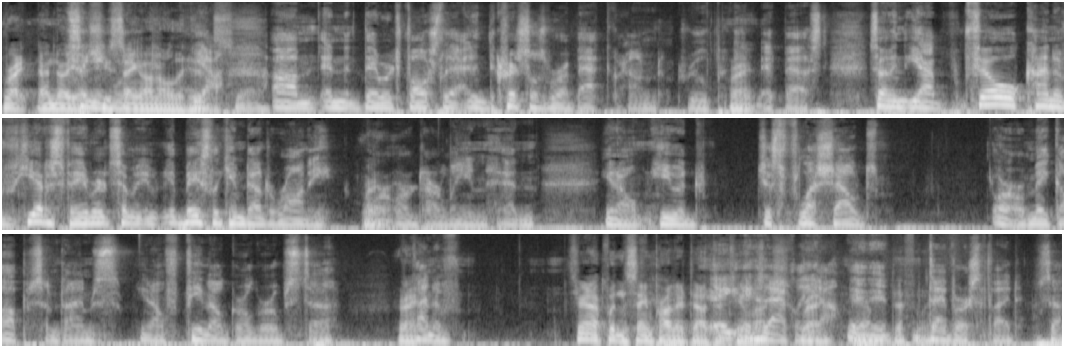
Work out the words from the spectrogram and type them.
Right, I know. Yeah, she sang lead. on all the hits. Yeah, Yeah. Um, and they were falsely. And the Crystals were a background group Right. at, at best. So I mean, yeah, Phil kind of he had his favorites. I mean, it basically came down to Ronnie Right. or Darlene, and you know he would just flesh out or, or make up sometimes you know female girl groups to Right. kind of So you're not putting the same product out there e- too much. exactly Right. yeah, yeah It- diversified. So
